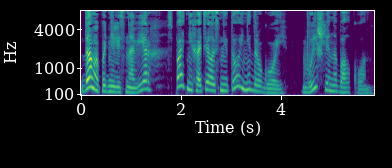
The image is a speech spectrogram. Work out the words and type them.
Дамы поднялись наверх, Спать не хотелось ни той, ни другой. Вышли на балкон.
